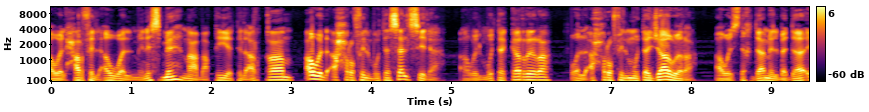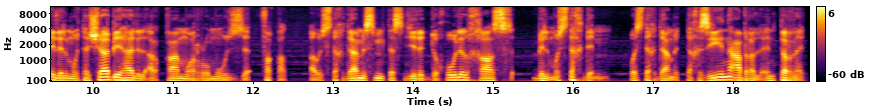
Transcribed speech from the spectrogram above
أو الحرف الأول من اسمه مع بقية الأرقام أو الأحرف المتسلسلة أو المتكررة والأحرف المتجاورة أو استخدام البدائل المتشابهة للأرقام والرموز فقط أو استخدام اسم تسجيل الدخول الخاص بالمستخدم واستخدام التخزين عبر الإنترنت.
